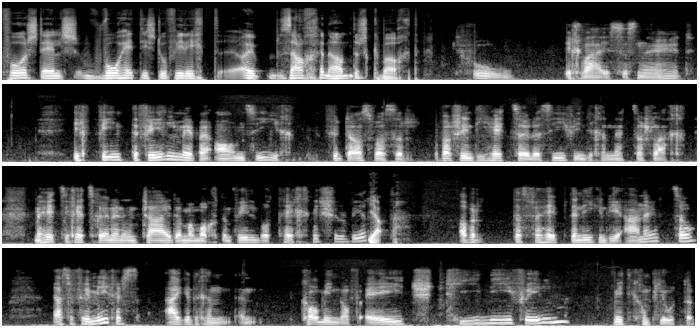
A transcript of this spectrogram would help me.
vorstellst, wo hättest du vielleicht äh, Sachen anders gemacht? Puh, ich weiß es nicht. Ich finde den Film eben an sich, für das, was er wahrscheinlich hätte sollen sein, finde ich ihn nicht so schlecht. Man hätte sich jetzt können entscheiden, man macht einen Film, der technischer wird. Ja. Aber das verhebt dann irgendwie auch nicht so. Also für mich ist es eigentlich ein, ein Coming-of-Age-Teenie-Film mit Computer.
